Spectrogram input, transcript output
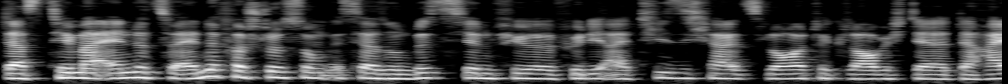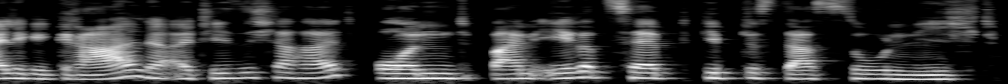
Das Thema Ende-zu-Ende-Verschlüsselung ist ja so ein bisschen für, für die IT-Sicherheitsleute, glaube ich, der, der heilige Gral der IT-Sicherheit. Und beim E-Rezept gibt es das so nicht.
